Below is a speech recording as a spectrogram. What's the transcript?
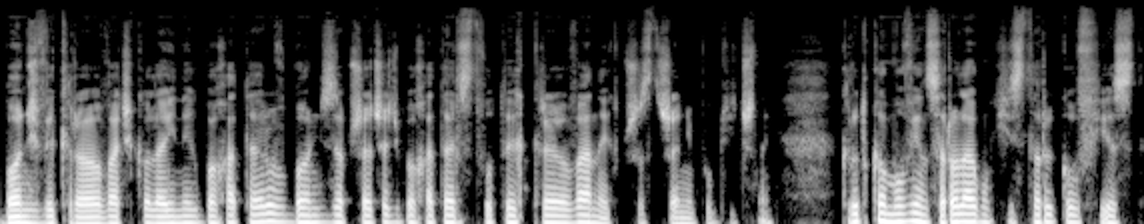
bądź wykreować kolejnych bohaterów, bądź zaprzeczyć bohaterstwu tych kreowanych w przestrzeni publicznej. Krótko mówiąc, rolą historyków jest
